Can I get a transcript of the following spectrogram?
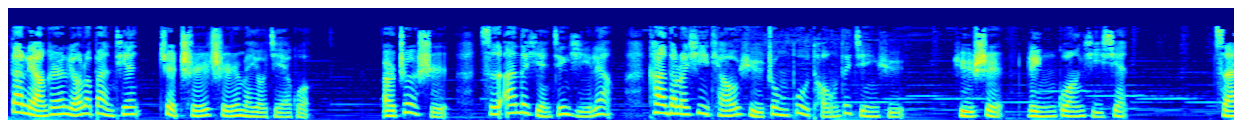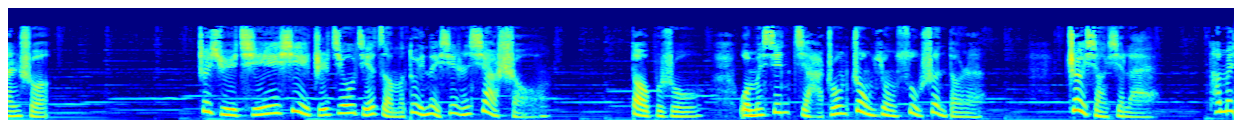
但两个人聊了半天，却迟迟没有结果。而这时，慈安的眼睛一亮，看到了一条与众不同的金鱼，于是灵光一现。慈安说：“这与其一直纠结怎么对那些人下手，倒不如我们先假装重用肃顺等人，这样一来，他们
